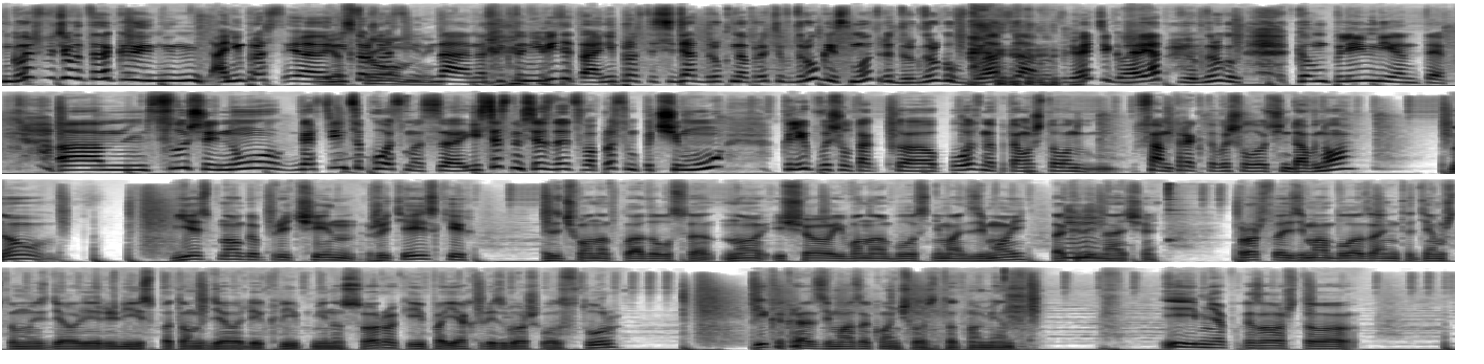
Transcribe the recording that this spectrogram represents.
Гош, почему-то так... э, Они просто... э, Я никто ж нас не- скромный. да, нас никто не видит, а они просто сидят друг напротив друга и смотрят друг другу в глаза. Вы понимаете, говорят друг другу комплименты. Ам, слушай, ну, гостиница «Космос». Естественно, все задаются вопросом, почему клип вышел так э, поздно, потому что он... Сам трек-то вышел очень давно. Ну, есть много причин житейских, из-за чего он откладывался, но еще его надо было снимать зимой, так Мгм. или иначе. Прошлая зима была занята тем, что мы сделали релиз, потом сделали клип минус 40 и поехали с Гошей вот в тур. И как раз зима закончилась в тот момент. И мне показалось, что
